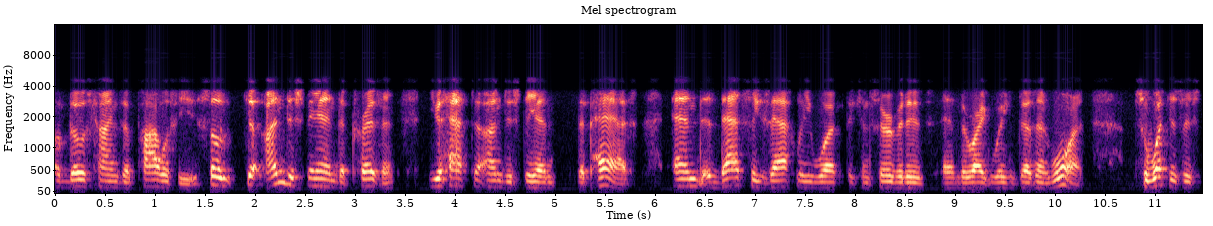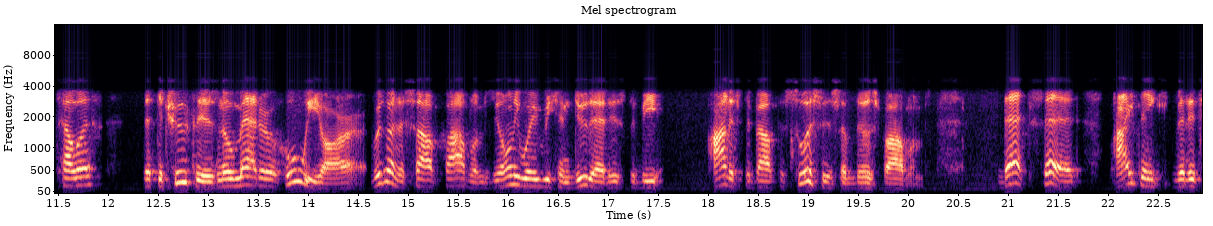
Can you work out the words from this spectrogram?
of those kinds of policies. So to understand the present, you have to understand the past. And that's exactly what the conservatives and the right wing doesn't want. So what does this tell us? That the truth is no matter who we are, we're going to solve problems. The only way we can do that is to be honest about the sources of those problems. That said, I think that it's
